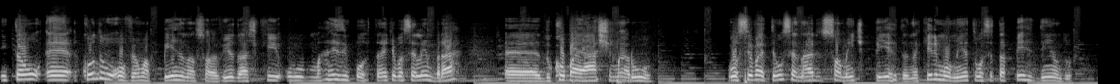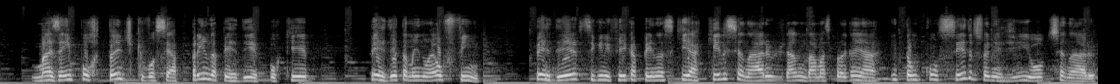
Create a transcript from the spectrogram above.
Então, é, quando houver uma perda na sua vida, acho que o mais importante é você lembrar é, do Kobayashi Maru. Você vai ter um cenário de somente perda. Naquele momento você está perdendo. Mas é importante que você aprenda a perder, porque perder também não é o fim. Perder significa apenas que aquele cenário já não dá mais para ganhar. Então concentre sua energia em outro cenário.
